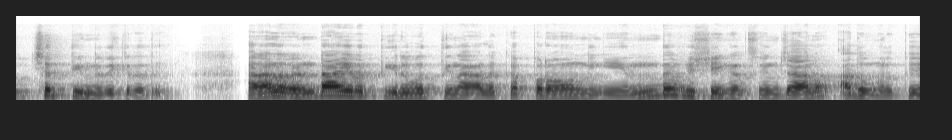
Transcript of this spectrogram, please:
உச்சத்தில் இருக்கிறது அதனால் ரெண்டாயிரத்தி இருபத்தி நாலுக்கு அப்புறம் நீங்கள் எந்த விஷயங்கள் செஞ்சாலும் அது உங்களுக்கு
